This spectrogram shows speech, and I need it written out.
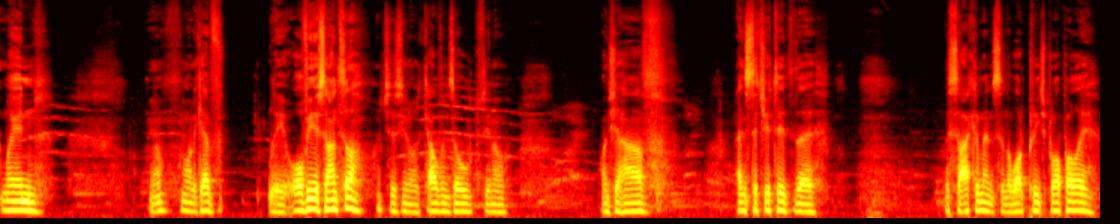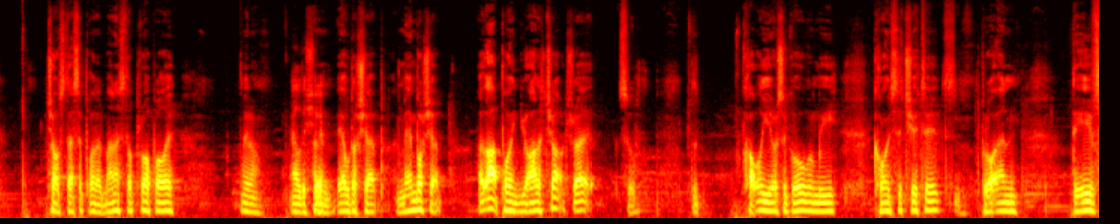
When you know you want to give the obvious answer, which is you know Calvin's old, you know, once you have instituted the the sacraments and the word preached properly, church discipline administered properly, you know, Eldership. and eldership and membership. At that point, you are a church, right? So, couple of years ago, when we constituted, brought in Dave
